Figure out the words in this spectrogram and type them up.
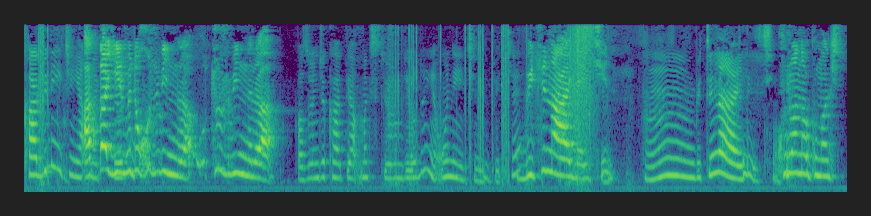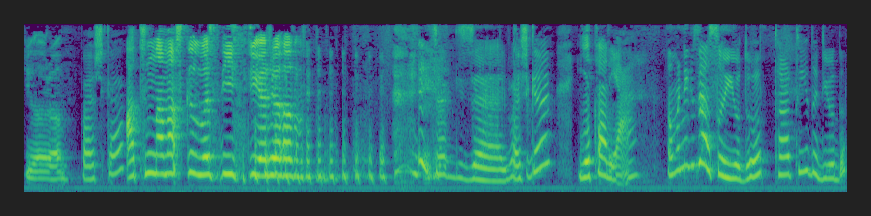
Kalbi ne için yapmak Hatta istiyordun? 29 bin lira 30 bin lira. Az önce kalp yapmak istiyorum diyordun ya. O ne içindi peki? Bütün aile için. Hmm, bütün aile için. Kur'an okumak istiyorum. Başka? Atın namaz kılmasını istiyorum. Çok güzel. Başka? Yeter ya. Ama ne güzel sayıyordun. Tartıyı da diyordun.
